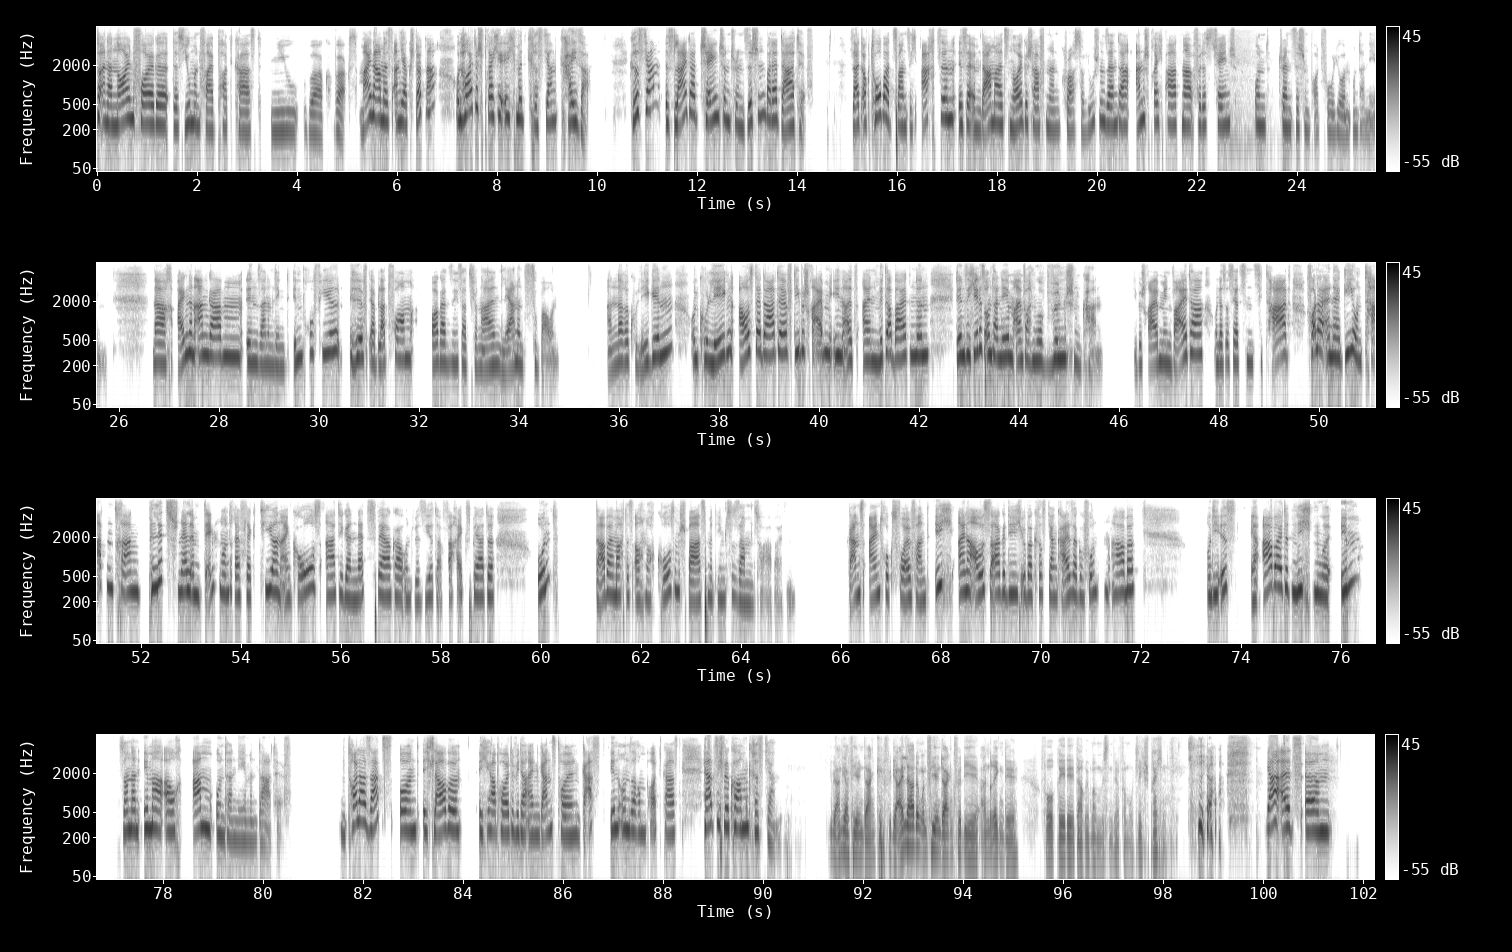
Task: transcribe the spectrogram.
Zu einer neuen Folge des HumanFi Podcast New Work Works. Mein Name ist Anja Stöttner und heute spreche ich mit Christian Kaiser. Christian ist Leiter Change and Transition bei der DATEV. Seit Oktober 2018 ist er im damals neu geschaffenen Cross Solution Center Ansprechpartner für das Change und Transition Portfolio im Unternehmen. Nach eigenen Angaben in seinem LinkedIn-Profil hilft er Plattformen organisationalen Lernens zu bauen. Andere Kolleginnen und Kollegen aus der DATEV, die beschreiben ihn als einen Mitarbeitenden, den sich jedes Unternehmen einfach nur wünschen kann. Die beschreiben ihn weiter, und das ist jetzt ein Zitat, voller Energie und Tatendrang, blitzschnell im Denken und Reflektieren, ein großartiger Netzwerker und versierter Fachexperte. Und dabei macht es auch noch großen Spaß, mit ihm zusammenzuarbeiten. Ganz eindrucksvoll fand ich eine Aussage, die ich über Christian Kaiser gefunden habe. Und die ist, er arbeitet nicht nur im, sondern immer auch am Unternehmen DATEV. Ein toller Satz und ich glaube, ich habe heute wieder einen ganz tollen Gast in unserem Podcast. Herzlich willkommen, Christian. Liebe Anja, vielen Dank für die Einladung und vielen Dank für die anregende Vorrede. Darüber müssen wir vermutlich sprechen. Ja, ja als ähm,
